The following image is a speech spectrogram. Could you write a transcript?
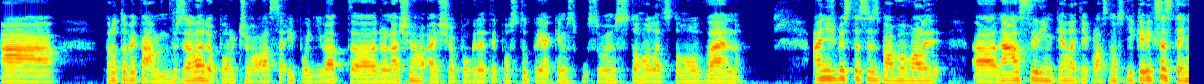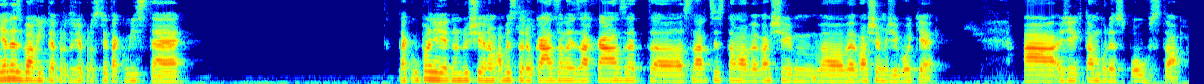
A proto bych vám vřele doporučovala se i podívat eh, do našeho e-shopu, kde ty postupy, jakým způsobem z tohohle z toho ven. Aniž byste se zbavovali násilím těchto těch vlastností, kterých se stejně nezbavíte, protože prostě takový jste. Tak úplně jednoduše, jenom abyste dokázali zacházet uh, s narcistama ve vašem, uh, ve vašem životě. A že jich tam bude spousta.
